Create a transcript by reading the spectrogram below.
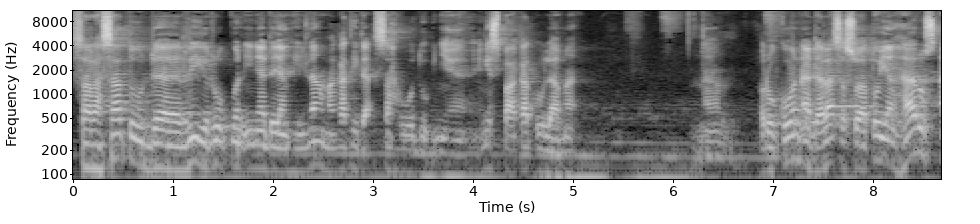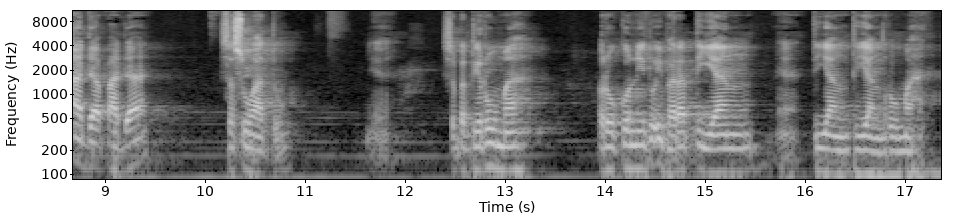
salah satu dari rukun ini ada yang hilang maka tidak sah wudhunya. Ini sepakat ulama. Nah, rukun adalah sesuatu yang harus ada pada sesuatu. Ya. Seperti rumah, rukun itu ibarat tiang ya, tiang-tiang rumah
